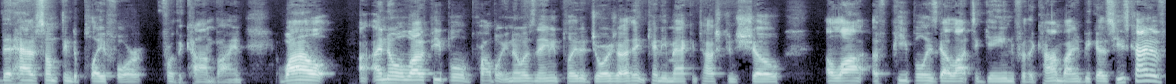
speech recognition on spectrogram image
that have something to play for for the combine. While I- I know a lot of people probably know his name, he played at Georgia. I think Kenny McIntosh can show a lot of people. He's got a lot to gain for the combine because he's kind of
